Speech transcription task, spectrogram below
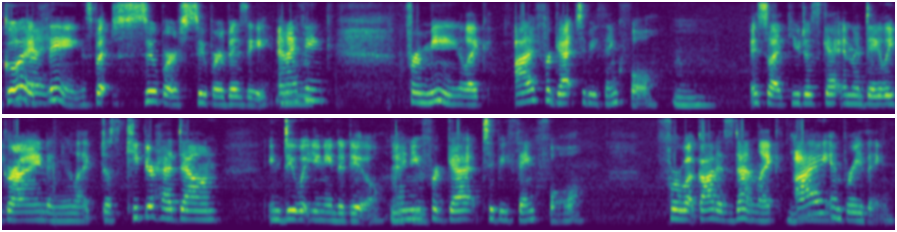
good Right. Mm-hmm. things, but super, super busy. And I think for me, like I forget to be thankful. Mm. It's like you just get in the daily grind and you're like, just keep your head down and do what you need to do. And Mm-hmm. you forget to be thankful for what God has done. Like I am breathing.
